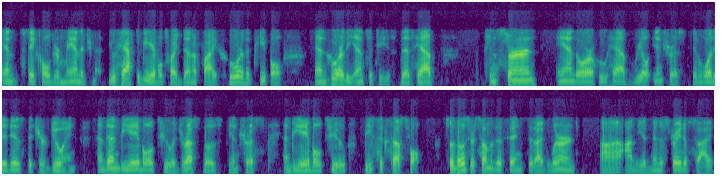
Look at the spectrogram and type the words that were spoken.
and stakeholder management. You have to be able to identify who are the people and who are the entities that have concern and or who have real interest in what it is that you're doing and then be able to address those interests and be able to be successful. So those are some of the things that I've learned uh, on the administrative side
